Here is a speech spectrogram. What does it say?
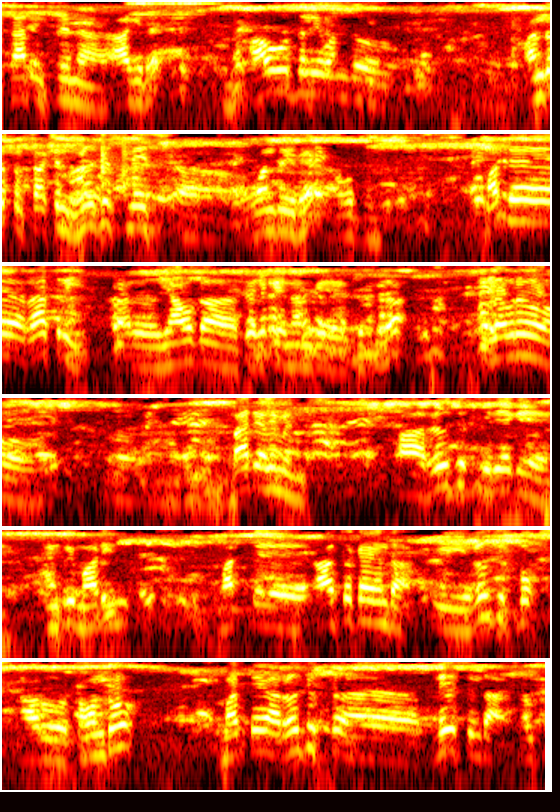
ಸ್ಯಾಡ್ ಇನ್ಸಿಡೆಂಟ್ ಆಗಿದೆ. ಆ ಊರಲ್ಲಿ ಒಂದು ಅಂಡರ್ ಕನ್ಸ್ಟ್ರಕ್ಷನ್ ರಿಲಿಜಿಯಸ್ ಪ್ಲೇಸ್ ಒಂದು ಇದೆ. ಮತ್ತೆ ರಾತ್ರಿ ಯಾವಾಗ ಸಂಖ್ಯೆ ನಮಗೆ ಗೊತ್ತಿಲ್ಲ. ಕೆಲವರು ಬ್ಯಾಡ್ ಎಲಿಮೆಂಟ್ಸ್ ಆ ರಿಲಿಜಿಯಸ್ ಏರಿಯಾಗೆ ಎಂಟ್ರಿ ಮಾಡಿ, ಮತ್ತೆ ಆಚಕೆಯಿಂದ ಈ ರಿಲಿಜಿಯಸ್ ಬುಕ್ಸ್ ಅವರು ತಗೊಂಡು ಮತ್ತೆ ಆ ರೋಜಸ್ ಇಂದ ಸ್ವಲ್ಪ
